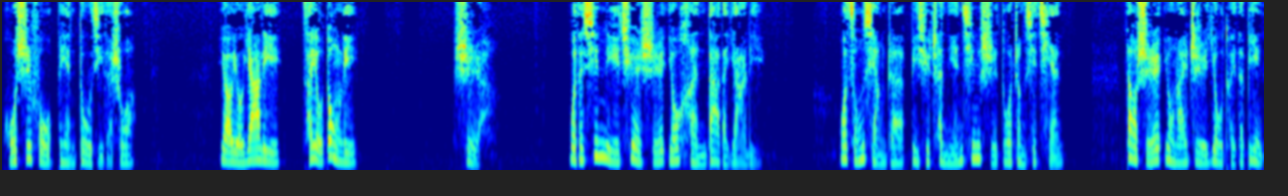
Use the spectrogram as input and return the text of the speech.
胡师傅便妒忌的说：“要有压力才有动力。”是啊，我的心里确实有很大的压力。我总想着必须趁年轻时多挣些钱。到时用来治右腿的病。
